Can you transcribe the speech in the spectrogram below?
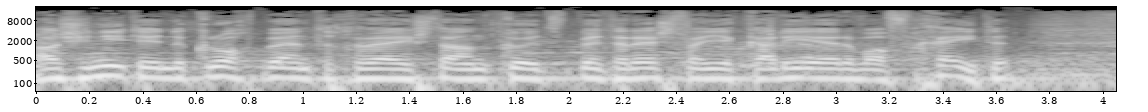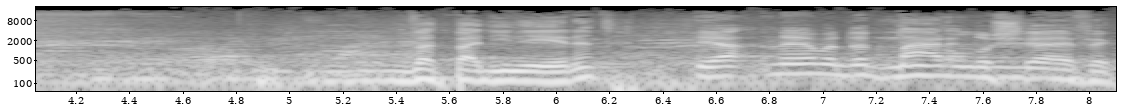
als je niet in de krocht bent geweest... dan kun je het met de rest van je carrière wel vergeten. Wat badinerend. Ja, nee, maar dat Maar- onderschrijf ik.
